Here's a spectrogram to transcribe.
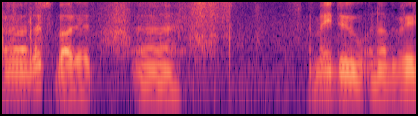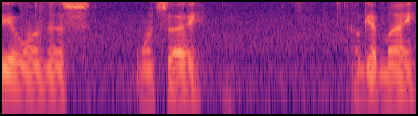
uh, that's about it. Uh, I may do another video on this once I I'll get my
